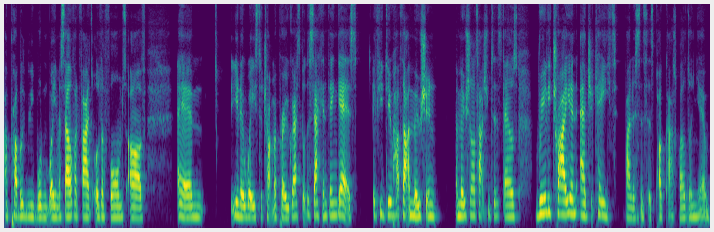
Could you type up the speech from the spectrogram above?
I probably wouldn't weigh myself. I'd find other forms of um, you know, ways to track my progress. But the second thing is if you do have that emotion, emotional attachment to the scales, really try and educate by listening to this podcast. Well done, you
